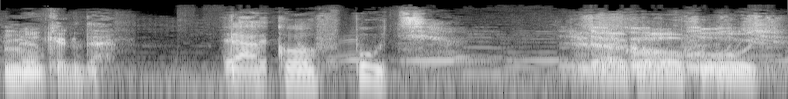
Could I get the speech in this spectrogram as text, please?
никогда. Таков путь. Таков путь.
